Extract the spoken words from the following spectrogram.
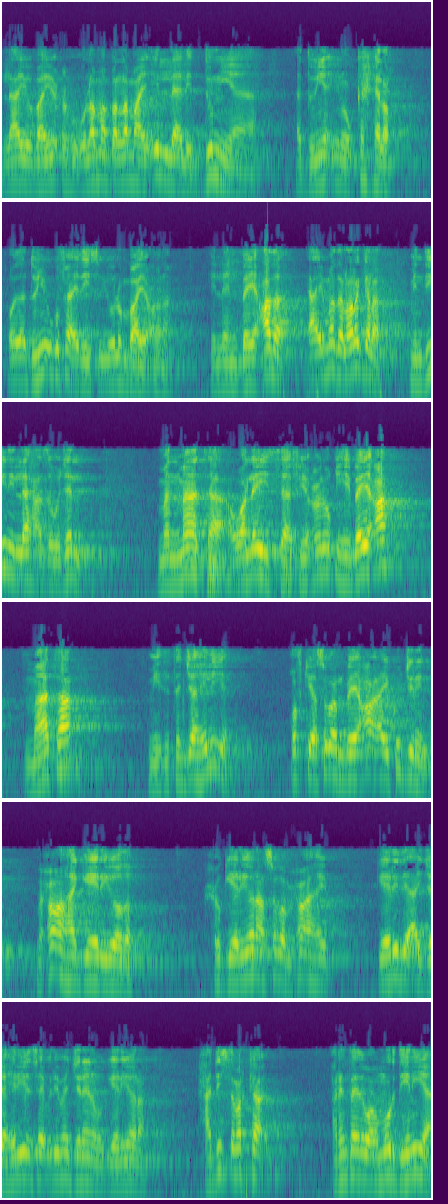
Laa yubaayicuhu ulama ballamaayo ila lidunya adduunye inuu ka helo ood adduunye ugu faa'idayso iyuu la mubaayacona. Ilan baycada a'immada lala gala min diin illahi caza wajal man maata walaysa fii cunuqihi bayca maata miitatan jaahiliya qofkii asagoon bayco ay ku jirin muxuu ahaa geeriyoodo wuxuu geeriyoona asagoo muxuu ahay geeridii ay jaahiliyada say u dhiman jireen geeriyoona. Marka arrintayda waa umuur diiniya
